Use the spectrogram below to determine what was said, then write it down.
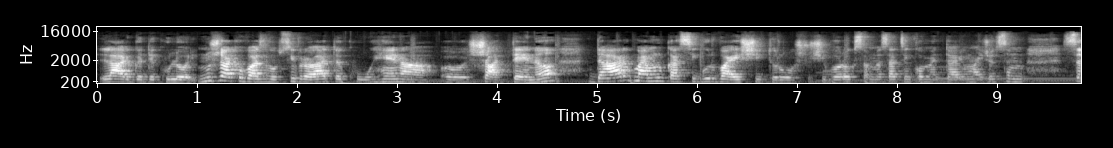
largă de culori. Nu știu dacă v-ați vopsit vreodată cu hena uh, șatenă, dar mai mult ca sigur va ieșit roșu și vă rog să-mi lăsați în comentariu mai jos să-mi să,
